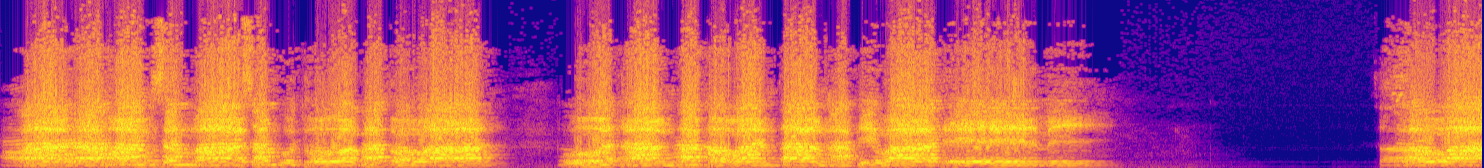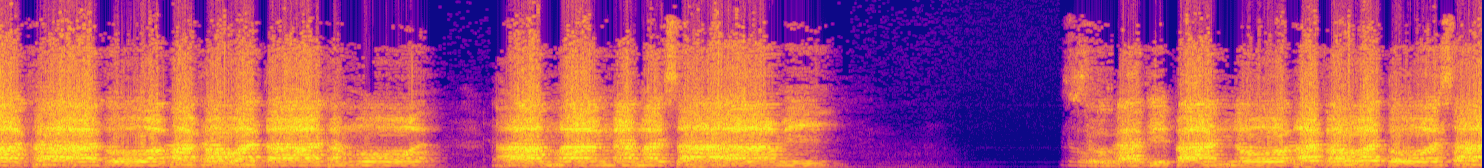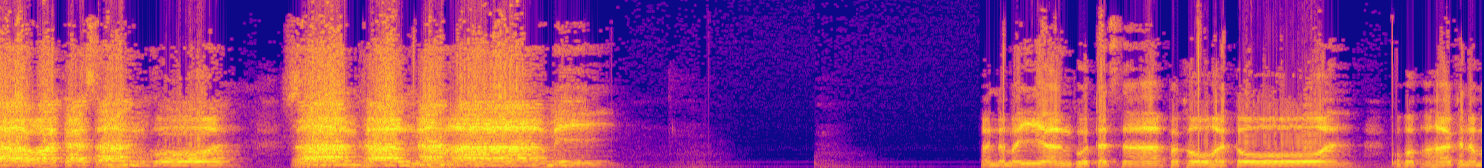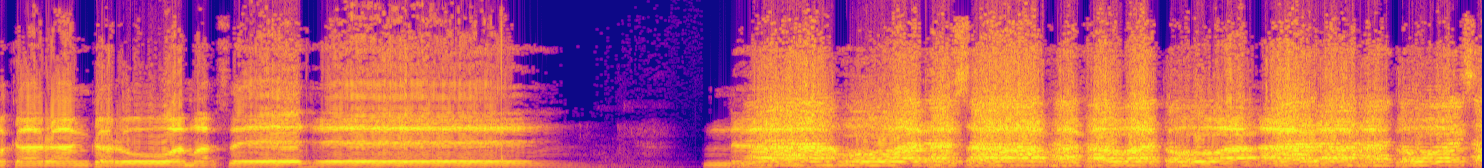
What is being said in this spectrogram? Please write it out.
อะระหังสัมมาสัมพุทโธภะคะวาพุทธังภะคะวันตังอภิวาเทมิ สวาคาโตภะคะวตาธรรมโมธัมมังนามัสสามิสุปฏิปันโนภะคะวะโต กสังโฆสังฆังนามามิอนามัยยังพุทธัสสะภะคะวะโตอุปภาคณมการังกโรมะเสนะนะโมตัสสะภะคะวะโตอะระหะโตสั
